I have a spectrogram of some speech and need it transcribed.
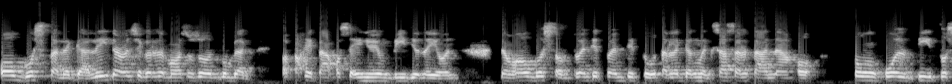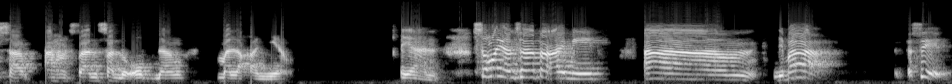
August talaga. Later on siguro sa mga susunod kong vlog, papakita ko sa inyo yung video na yon ng August of 2022 talagang nagsasalita na ako tungkol dito sa ahasan sa loob ng Malacanang. Ayan. So ngayon, Senator Amy, um, di ba, kasi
